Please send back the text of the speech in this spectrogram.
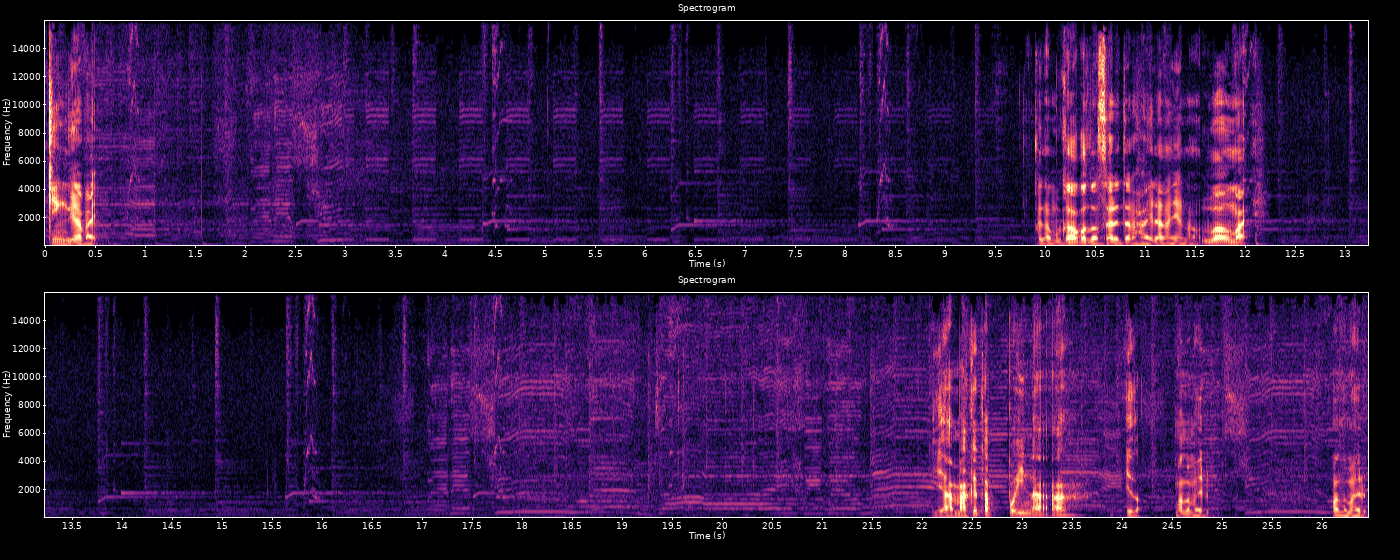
キングやばい。これもガゴ出されたら入らないよな。うわ、うまい。いや、負けたっぽいな。やだ。まだ参る。まだ参る。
